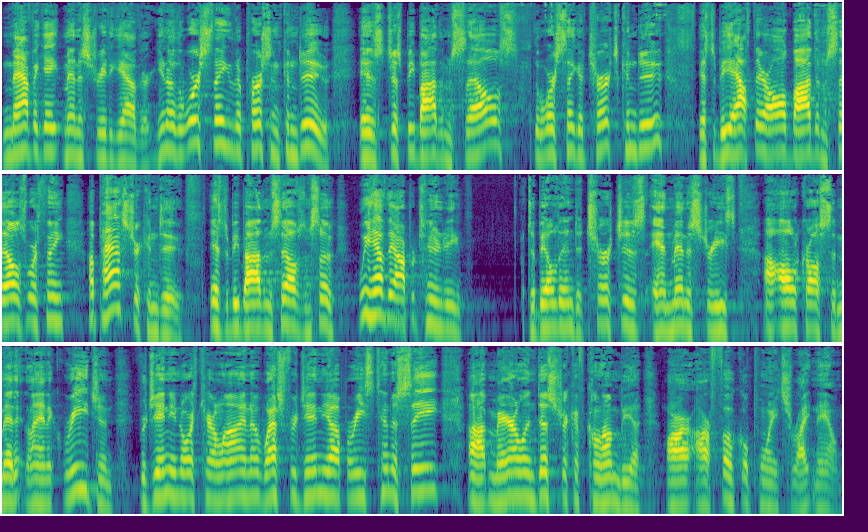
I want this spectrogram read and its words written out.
navigate ministry together. You know, the worst thing that a person can do is just be by themselves. The worst thing a church can do is to be out there all by themselves. Worst thing a pastor can do is to be by themselves. And so we have the opportunity to build into churches and ministries uh, all across the mid Atlantic region Virginia, North Carolina, West Virginia, Upper East Tennessee, uh, Maryland, District of Columbia are our focal points right now.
